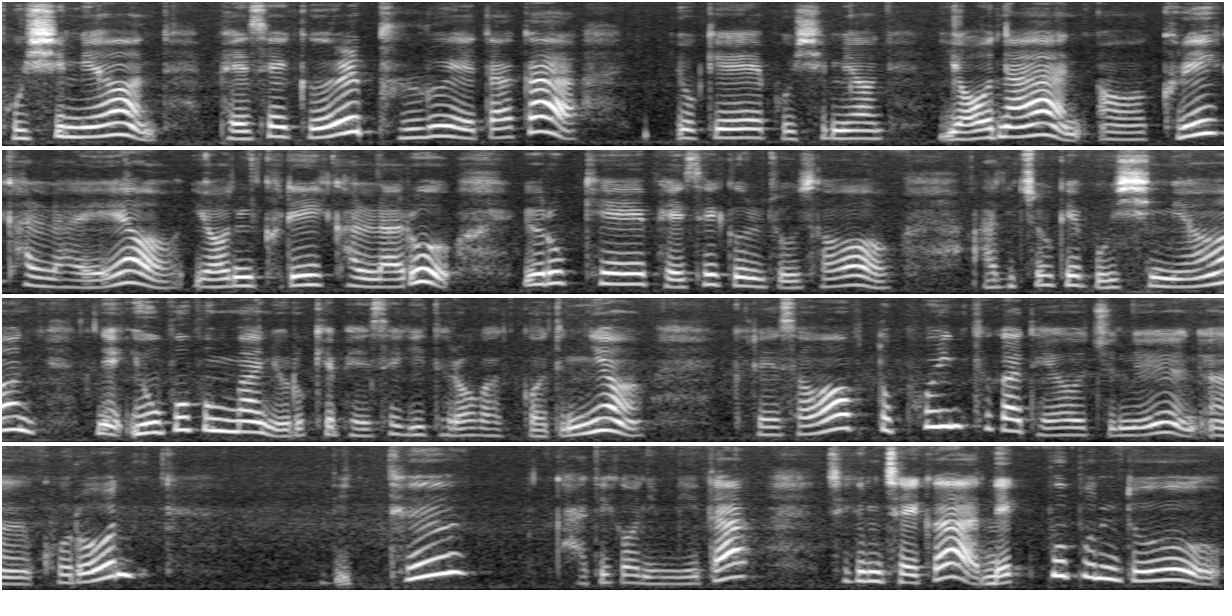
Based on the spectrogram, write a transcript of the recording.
보시면 배색을 블루에다가 요게 보시면 연한 어, 그레이 컬러예요. 연 그레이 컬러로 이렇게 배색을 줘서 안쪽에 보시면 그냥 이 부분만 이렇게 배색이 들어갔거든요. 그래서 또 포인트가 되어주는 어, 그런 니트 가디건입니다. 지금 제가 넥 부분도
